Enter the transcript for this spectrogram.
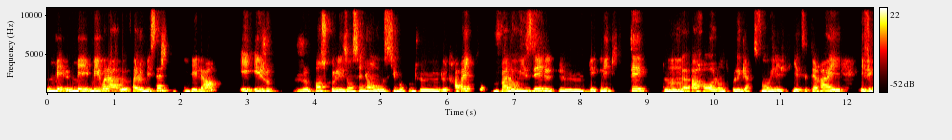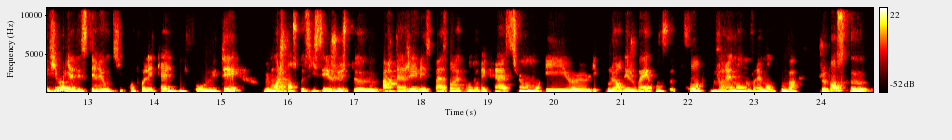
mais mais, mais voilà, le, le message il est là. Et, et je je pense que les enseignants ont aussi beaucoup de, de travail pour valoriser l'équité de mm. la parole entre les garçons et les filles, etc. Et effectivement, il y a des stéréotypes contre lesquels il faut lutter. Mais moi, je pense que si c'est juste euh, partager l'espace dans la cour de récréation et euh, les couleurs des jouets, on se trompe vraiment, mm. vraiment de combat. Je pense que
